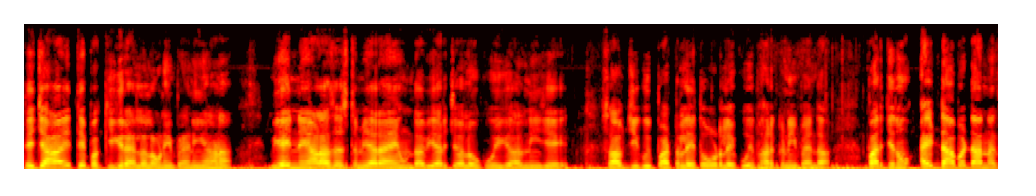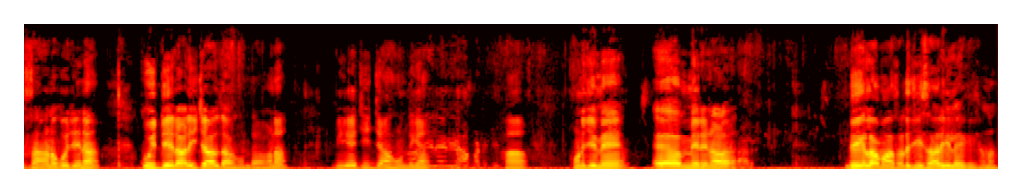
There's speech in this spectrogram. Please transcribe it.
ਤੇ ਜਾਂ ਇੱਥੇ ਪੱਕੀ ਗ੍ਰਿਲ ਲਾਉਣੀ ਪੈਣੀ ਆ, ਹਨਾ? ਵੀ ਇੰਨੇ ਵਾਲਾ ਸਿਸਟਮ ਯਾਰ ਐ ਹੁੰਦਾ ਵੀ ਯਾਰ ਚਲੋ ਕੋਈ ਗੱਲ ਨਹੀਂ, ਜੇ ਸਬਜ਼ੀ ਕੋਈ ਪੱਟ ਲੇ, ਤੋੜ ਲੇ, ਕੋਈ ਫ਼ਰਕ ਨਹੀਂ ਪੈਂਦਾ। ਪਰ ਜਦੋਂ ਐਡਾ ਵੱਡਾ ਨੁਕਸਾਨ ਹੋ ਜੇ ਨਾ, ਕੋਈ ਦਿਲ ਵਾਲੀ ਝੱਲਦਾ ਹੁੰਦਾ, ਹਨਾ? ਵੀ ਇਹ ਚੀਜ਼ਾਂ ਹੁੰਦੀਆਂ। ਹਾਂ, ਹੁਣ ਜਿਵੇਂ ਮੇਰੇ ਨਾਲ, ਦੇਖ ਲਾ ਮਾਸੜ ਜੀ, ਸਾਰੀ ਲੈ ਗਏ, ਹਨਾ?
